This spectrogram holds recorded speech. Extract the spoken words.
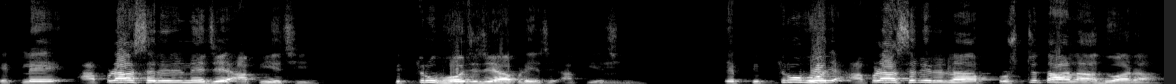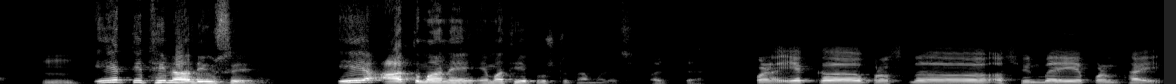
એટલે આપણા શરીરને જે આપીએ છીએ પિતૃભોજ જે આપણે આપીએ છીએ એ પિતૃભોજ આપણા શરીરના પૃષ્ઠતાના દ્વારા એ તિથિના દિવસે એ આત્માને એમાંથી એ પૃષ્ઠતા મળે છે. અચ્છા. પણ એક પ્રશ્ન અશ્વિનભાઈ એ પણ થાય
